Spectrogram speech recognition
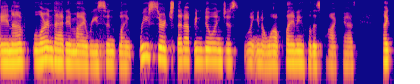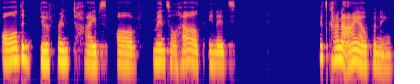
and I've learned that in my recent like research that I've been doing just you know while planning for this podcast. Like all the different types of mental health, and it's it's kinda eye-opening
